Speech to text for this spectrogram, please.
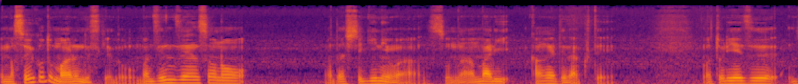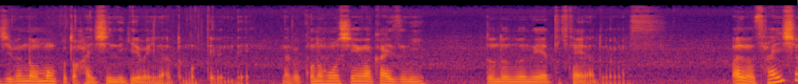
まあ、そういうこともあるんですけど、まあ、全然その私的にはそんなあんまり考えてなくて、ま、とりあえず自分の思うことを配信できればいいなと思ってるんでなんかこの方針は変えずにどんどんどんどんやっていきたいなと思います、まあ、でも最初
